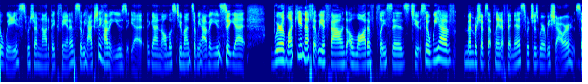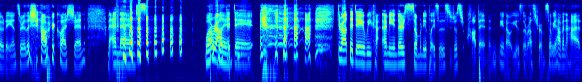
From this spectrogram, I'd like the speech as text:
the waste, which I'm not a big fan of. So we actually haven't used it yet. Again, almost two months and we haven't used it yet. We're lucky enough that we have found a lot of places to. So we have memberships at Planet Fitness, which is where we shower. So to answer the shower question, and then just. well throughout played. the day throughout the day we i mean there's so many places to just hop in and you know use the restroom so we haven't had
